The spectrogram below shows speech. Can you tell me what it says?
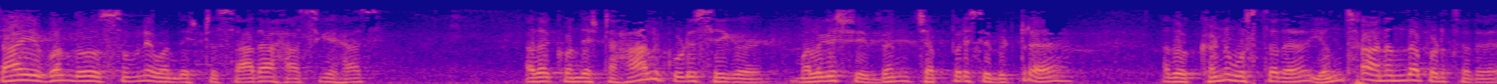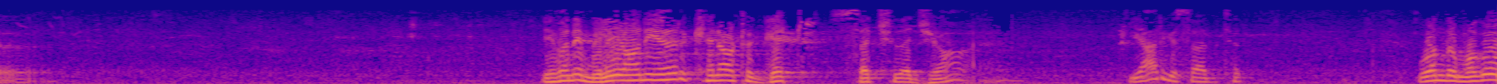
ತಾಯಿ ಬಂದು ಸುಮ್ಮನೆ ಒಂದಿಷ್ಟು ಸಾದಾ ಹಾಸಿಗೆ ಹಾಸಿ ಅದಕ್ಕೊಂದಿಷ್ಟು ಹಾಲು ಕುಡಿಸಿ ಮಲಗಿಸಿ ಬೆನ್ ಚಪ್ಪರಿಸಿ ಬಿಟ್ರೆ ಅದು ಕಣ್ಣು ಮುಸ್ತದ ಎಂಥ ಆನಂದ ಪಡ್ತದೆ. Even a millionaire cannot get such the joy ಯಾರಿಗೆ ಸಾಧ್ಯ? ಒಂದು ಮಗು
